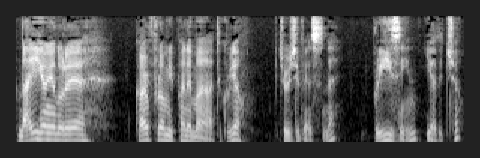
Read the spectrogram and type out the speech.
나이경의 노래 Girl from 이파네마 듣고요. 조지 벤슨의 Breezing 이어듣죠?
